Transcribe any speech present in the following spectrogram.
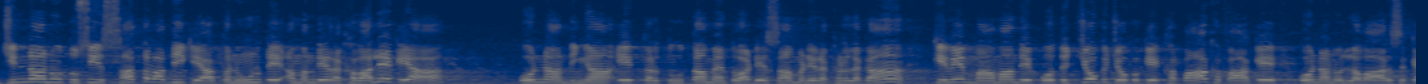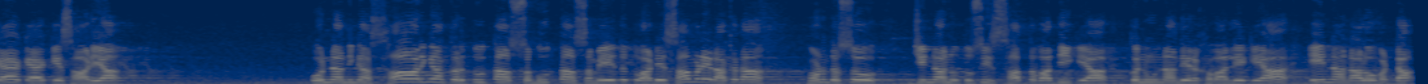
ਜਿਨ੍ਹਾਂ ਨੂੰ ਤੁਸੀਂ ਸੱਤਵਾਦੀ ਕਿਹਾ, ਕਾਨੂੰਨ ਤੇ ਅਮਨ ਦੇ ਰਖਵਾਲੇ ਕਿਹਾ, ਉਹਨਾਂ ਦੀਆਂ ਇਹ ਕਰਤੂਤਾਂ ਮੈਂ ਤੁਹਾਡੇ ਸਾਹਮਣੇ ਰੱਖਣ ਲੱਗਾ। ਕਿਵੇਂ ਮਾਵਾਂ ਦੇ ਪੁੱਤ ਚੁੱਕ ਚੁੱਕ ਕੇ ਖਪਾ ਖਪਾ ਕੇ ਉਹਨਾਂ ਨੂੰ ਲਵਾਰਸ ਕਹਿ ਕਹਿ ਕੇ ਸਾੜਿਆ। ਉਹਨਾਂ ਦੀਆਂ ਸਾਰੀਆਂ ਕਰਤੂਤਾਂ, ਸਬੂਤਾਂ ਸਮੇਤ ਤੁਹਾਡੇ ਸਾਹਮਣੇ ਰੱਖਦਾ ਹੁਣ ਦੱਸੋ, ਜਿਨ੍ਹਾਂ ਨੂੰ ਤੁਸੀਂ ਸੱਤਵਾਦੀ ਕਿਹਾ, ਕਾਨੂੰਨਾਂ ਦੇ ਰਖਵਾਲੇ ਕਿਹਾ, ਇਹਨਾਂ ਨਾਲੋਂ ਵੱਡਾ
